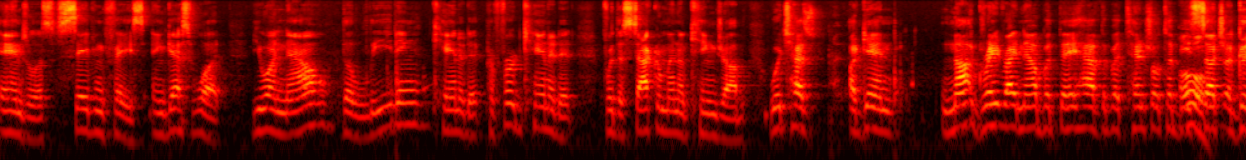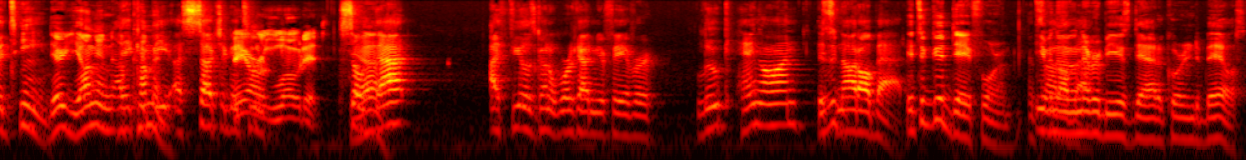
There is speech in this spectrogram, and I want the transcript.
Angeles, saving face, and guess what? You are now the leading candidate, preferred candidate for the Sacramento King job, which has again not great right now, but they have the potential to be Oh. such a good team. They're young and They could be a, such a good They team. are loaded. So Yeah. that I feel is going to work out in your favor. Luke, hang on. It's, It's a- not all bad. It's a good day for him, It's even though he'll bad. never be his dad, according to Bales.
